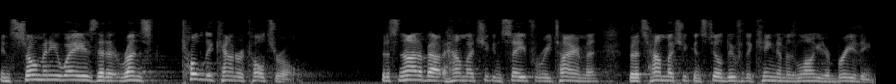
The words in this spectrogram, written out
in so many ways that it runs totally countercultural. That it's not about how much you can save for retirement, but it's how much you can still do for the kingdom as long as you're breathing.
